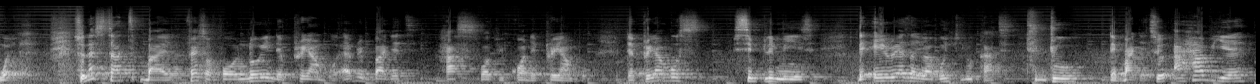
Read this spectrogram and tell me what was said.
work. So let's start by first of all knowing the preamble. Every budget has what we call the preamble. The preamble simply means the areas that you are going to look at to do the budget. So I have here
